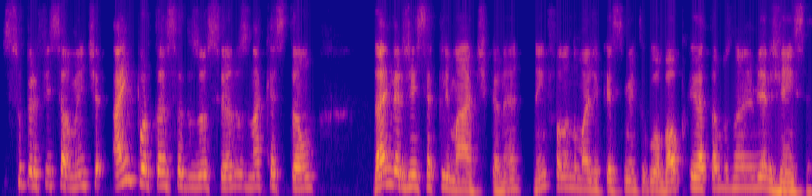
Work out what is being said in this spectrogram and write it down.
superficialmente a importância dos oceanos na questão da emergência climática, né? Nem falando mais de aquecimento global, porque já estamos na emergência.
